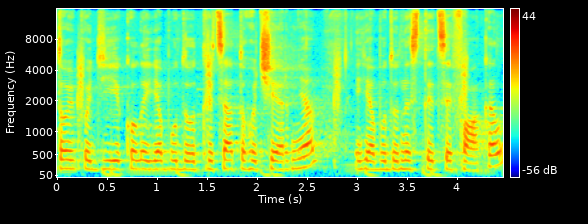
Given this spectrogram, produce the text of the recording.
тої події, коли я буду 30 червня. Я буду нести цей факел.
